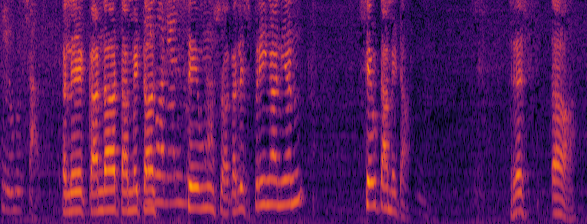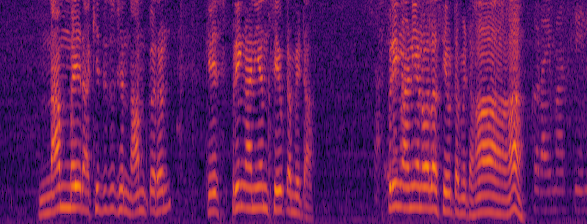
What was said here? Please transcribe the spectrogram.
સેવનું શાક. એટલે કાંડા ટામેટા સેવનું શાક. એટલે સ્પ્રિંગ ઓનિયન સેવ ટામેટા. રસ હા નામ મેં રાખી દીધું છે નામકરણ કે સ્પ્રિંગ ઓનિયન સેવ ટમેટા. સ્પ્રિંગ ઓનિયન વાળા સેવ ટમેટા. હા હા. કડાઈમાં તેલ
